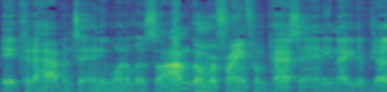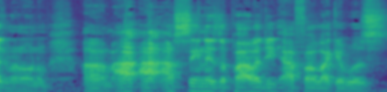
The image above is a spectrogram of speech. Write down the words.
it could have happened to any one of us. So I'm gonna refrain from passing any negative judgment on him. Um, I, I I seen his apology. I felt like it was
